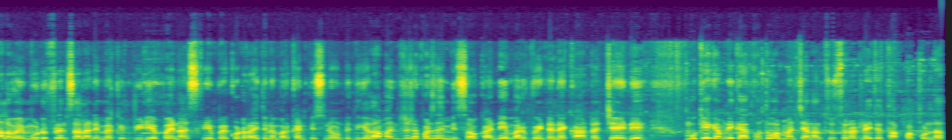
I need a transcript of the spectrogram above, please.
నలభై మూడు. ఫ్రెండ్స్ అలానే మీకు వీడియోపై నా స్క్రీన్పై కూడా రైతు నెంబర్ కనిపిస్తూనే ఉంటుంది కదా. మరి ఇంట్రెస్ట్ పర్సన్ మిస్ అవ్వకండి. మరి వెంటనే కాంటాక్ట్ చేయండి. ముఖ్య గమనిక కొత్త వారు మన ఛానల్ చూస్తున్నట్లయితే తప్పకుండా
